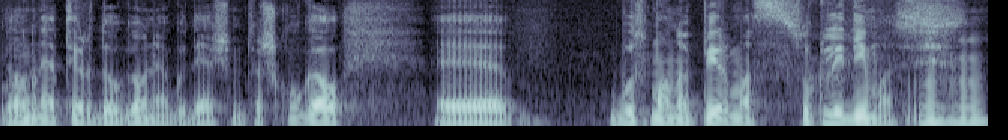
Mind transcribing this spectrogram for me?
Gal net ir daugiau negu 10 taškų. Gal e, bus mano pirmas suklydimas Mhm.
